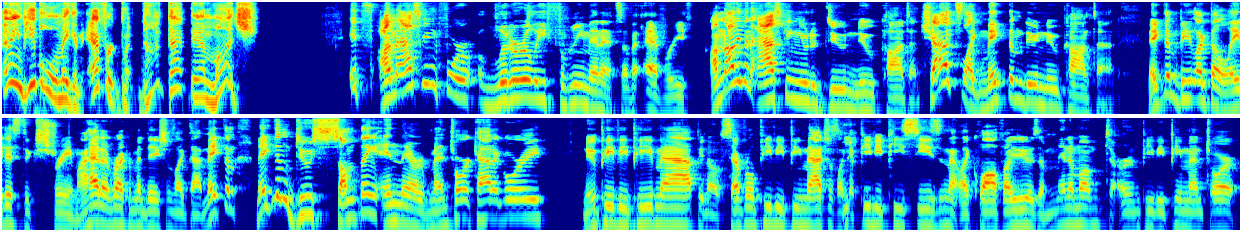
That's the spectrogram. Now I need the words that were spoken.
I mean, people will make an effort, but not that damn much. It's I'm asking for literally three minutes of every. I'm not even asking you to do new content. Chat's like make them do new content. Make them be like the latest extreme. I had a recommendations like that. Make them make them do something in their mentor category. New PvP map, you know, several PvP matches, like a mm-hmm. PvP season that like qualifies you as a minimum to earn PvP mentor.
